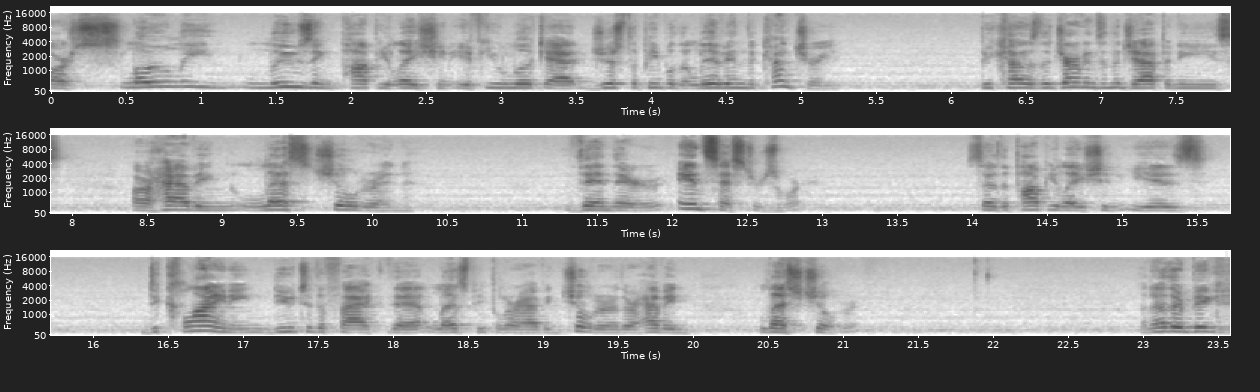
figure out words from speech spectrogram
are slowly losing population if you look at just the people that live in the country because the Germans and the Japanese are having less children than their ancestors were. So the population is declining due to the fact that less people are having children or they're having less children. Another big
